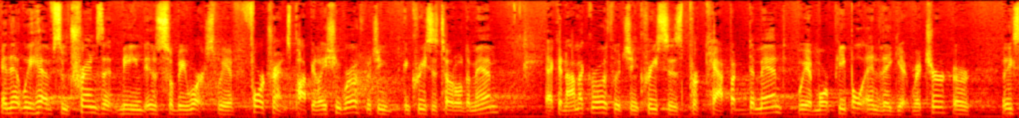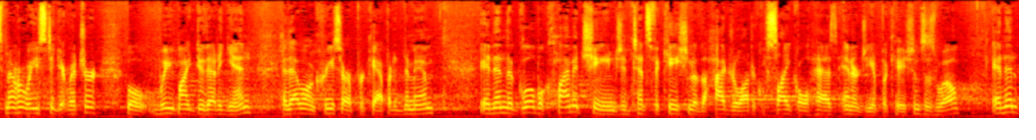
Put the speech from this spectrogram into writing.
And that we have some trends that mean this will be worse. We have four trends population growth, which in- increases total demand, economic growth, which increases per capita demand. We have more people and they get richer, or at least remember we used to get richer? Well, we might do that again, and that will increase our per capita demand. And then the global climate change intensification of the hydrological cycle has energy implications as well. And then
